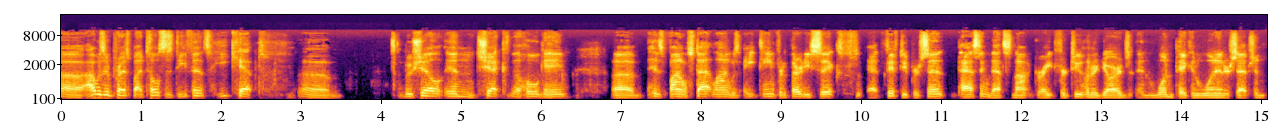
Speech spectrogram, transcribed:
uh, I was impressed by Tulsa's defense. He kept um, Buechele in check the whole game. Uh, his final stat line was 18 for 36 at 50% passing. That's not great for 200 yards and one pick and one interception.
